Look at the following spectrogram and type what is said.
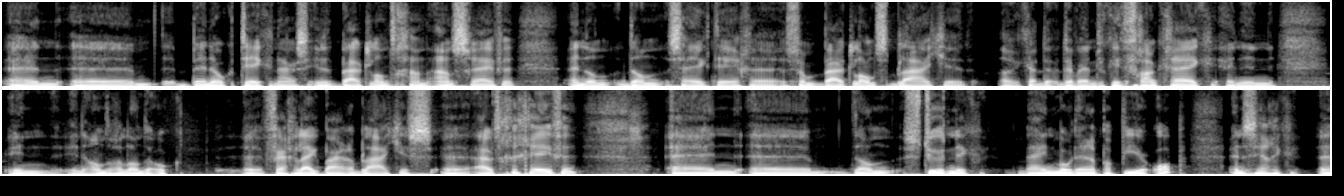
En eh, ben ook tekenaars in het buitenland gaan aanschrijven. En dan, dan zei ik tegen zo'n buitenlands blaadje... eh, Er werd natuurlijk in Frankrijk en in, in, in andere landen ook eh, vergelijkbare blaadjes eh, uitgegeven. En eh, dan stuurde ik mijn moderne papier op. En dan zeg ik, eh,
